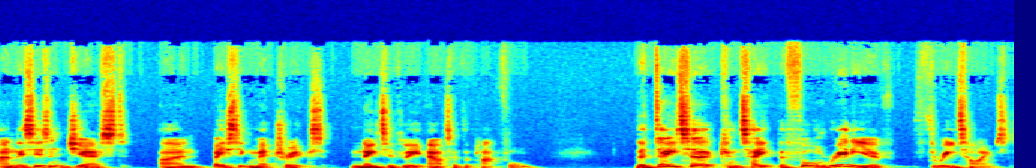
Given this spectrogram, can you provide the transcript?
and this isn't just um, basic metrics natively out of the platform. The data can take the form really of three types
